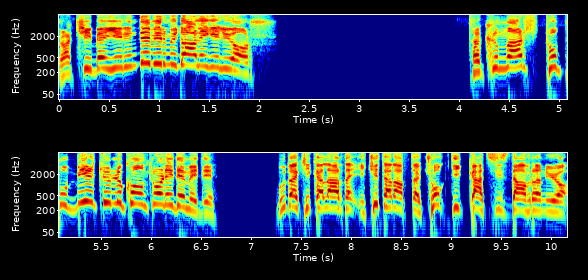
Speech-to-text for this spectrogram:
Rakibe yerinde bir müdahale geliyor. Takımlar topu bir türlü kontrol edemedi. Bu dakikalarda iki taraf da çok dikkatsiz davranıyor.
